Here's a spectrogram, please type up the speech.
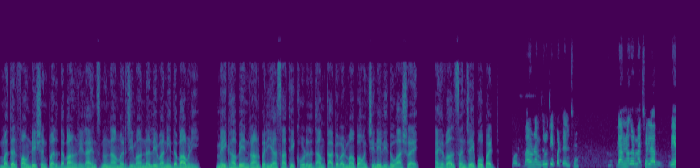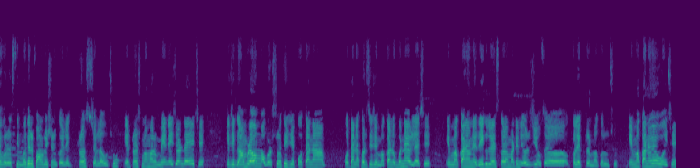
મધર ફાઉન્ડેશન પર દબાણ રિલાયન્સનું નામ અરજીમાં ન લેવાની દબાવણી, મેઘાબેન રાણપરિયા સાથે ખોડલધામ કાગવડમાં પહોંચીને લીધો આશ્રય. અહેવાલ સંજય પોપટ. મારું નામ ધ્રુતિ પટેલ છે. જામનગરમાં છેલ્લા બે વર્ષથી મધર ફાઉન્ડેશન કરીને એક ટ્રસ્ટ ચલાવું છું. એ ટ્રસ્ટમાં મારો મેઇન એજન્ડા એ છે કે જે ગામડાઓમાં વર્ષોથી જે પોતાના પોતાના ખર્ચે જે મકાનો બનાવેલા છે, એ મકાનોને રેગ્યુલરાઇઝ કરવા માટેની અરજીઓ કલેક્ટરમાં કરું છું. એ મકાનો એવા હોય છે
